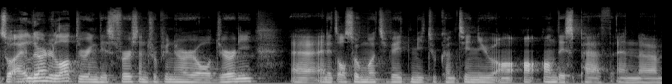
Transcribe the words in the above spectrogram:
so I learned a lot during this first entrepreneurial journey, uh, and it also motivated me to continue on, on this path. And uh,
